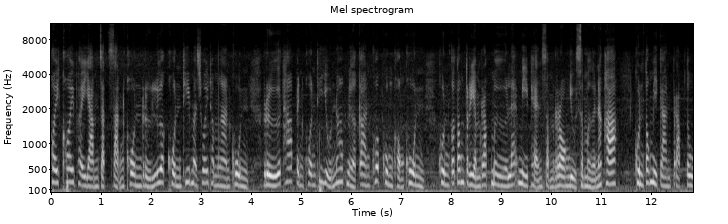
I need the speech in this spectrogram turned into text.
ค่อยๆพยายามจัดสรรคนหรือเลือกคนที่มาช่วยทำงานคุณ หรือถ้าเป็นคนที่อยู่นอกเหนือการควบคุมของคุณ คุณก็ต้องเตรียมรับมือและมีแผนสำรองอยู่เสมอนะคะ คุณต้องมีการปรับตัว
